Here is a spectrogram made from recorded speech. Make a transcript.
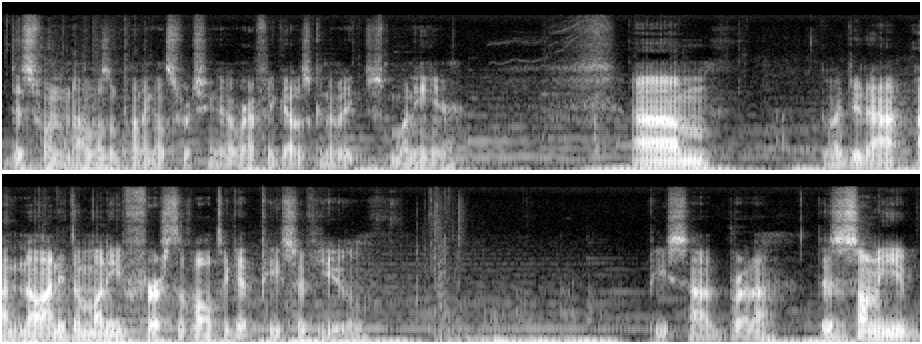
This one I wasn't planning on switching over. I think I was going to make just money here. Um, do I do that? I, no, I need the money first of all to get peace of you. Peace out, brother. This is something you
